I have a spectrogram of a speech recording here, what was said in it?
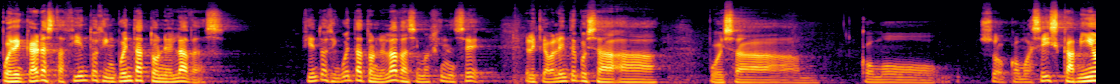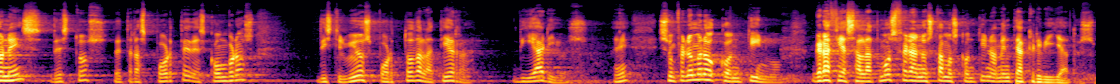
pueden caer hasta 150 toneladas. 150 toneladas, imagínense. El equivalente pues a, pues a como, como a seis camiones de estos de transporte de escombros distribuidos por toda la Tierra, diarios. ¿eh? Es un fenómeno continuo. Gracias a la atmósfera no estamos continuamente acribillados.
